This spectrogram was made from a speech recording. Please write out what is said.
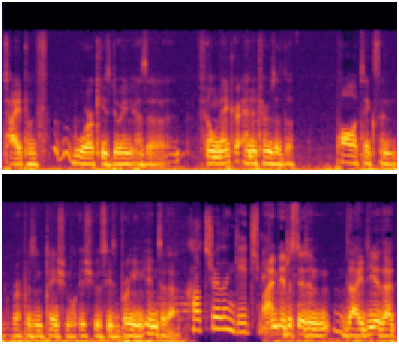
type of work he's doing as a filmmaker and in terms of the politics and representational issues he's bringing into that. Cultural engagement. I'm interested in the idea that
